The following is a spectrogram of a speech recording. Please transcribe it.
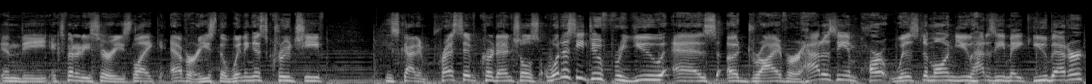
in the Xfinity series like ever. He's the winningest crew chief. He's got impressive credentials. What does he do for you as a driver? How does he impart wisdom on you? How does he make you better?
